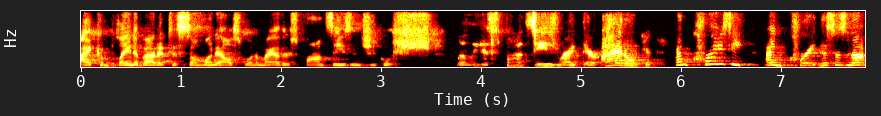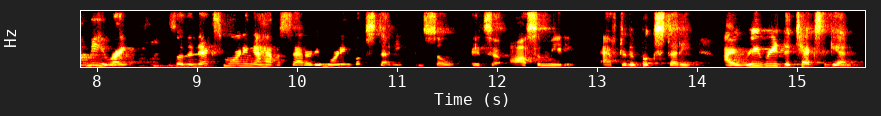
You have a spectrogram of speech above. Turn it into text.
I complain about it to someone else, one of my other sponsees, and she goes, shh, Lilia sponsees right there. I don't care. I'm crazy. I'm crazy. This is not me, right? So the next morning, I have a Saturday morning book study. And so it's an awesome meeting. After the book study, I reread the text again.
